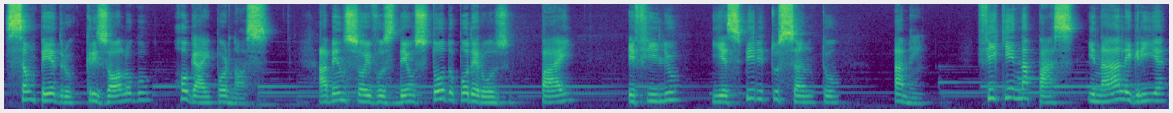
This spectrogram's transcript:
São Pedro Crisólogo, rogai por nós. Abençoe-vos Deus Todo-Poderoso, Pai e Filho e Espírito Santo. Amém. Fique na paz e na alegria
